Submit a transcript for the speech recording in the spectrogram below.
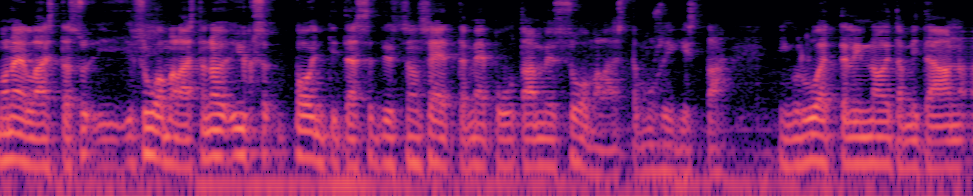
monenlaista su- suomalaista. No yksi pointti tässä tietysti on se, että me puhutaan myös suomalaista musiikista. Niin kuin luettelin noita, mitä on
